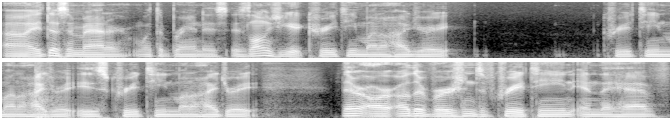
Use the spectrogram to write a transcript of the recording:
Uh, it doesn't matter what the brand is, as long as you get creatine monohydrate. Creatine monohydrate is creatine monohydrate. There are other versions of creatine, and they have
